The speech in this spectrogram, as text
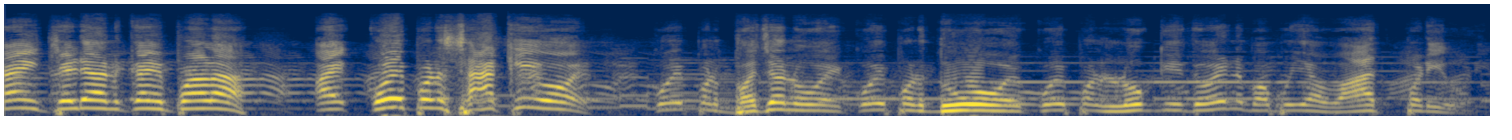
કઈ ચડ્યા ને કઈ પાળા. આ કોઈ પણ સાખી હોય, કોઈ પણ ભજન હોય, કોઈ પણ દુઓ હોય, કોઈ પણ લોકગીત હોય ને બાપુ, અહીંયા વાત પડી હોય.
